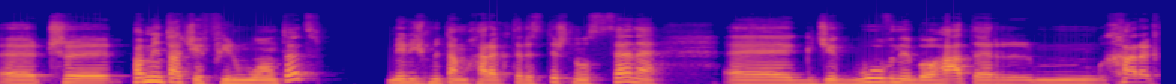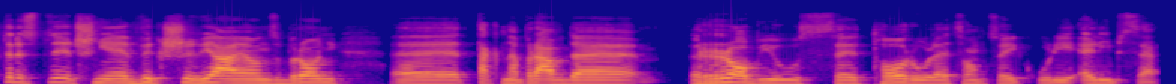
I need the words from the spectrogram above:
E, czy pamiętacie film Wanted? Mieliśmy tam charakterystyczną scenę, e, gdzie główny bohater mm, charakterystycznie wykrzywiając broń, e, tak naprawdę robił z toru lecącej kuli elipsę.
